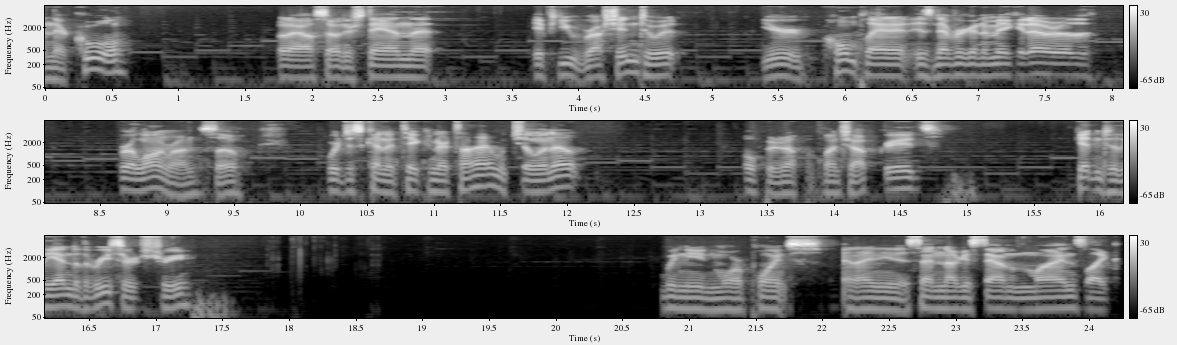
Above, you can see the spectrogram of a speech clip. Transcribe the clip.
And they're cool. But I also understand that if you rush into it, your home planet is never going to make it out of the, for a long run. So we're just kind of taking our time, chilling out, opening up a bunch of upgrades, getting to the end of the research tree. We need more points, and I need to send nuggets down to the mines like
